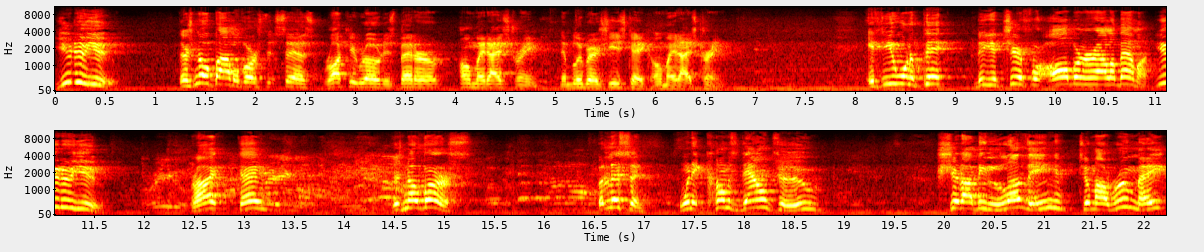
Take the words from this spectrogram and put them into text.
you do you. There's no Bible verse that says Rocky Road is better homemade ice cream than blueberry cheesecake homemade ice cream. If you want to pick, do you cheer for Auburn or Alabama? You do you. Right? Okay? There's no verse. But listen, when it comes down to should I be loving to my roommate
